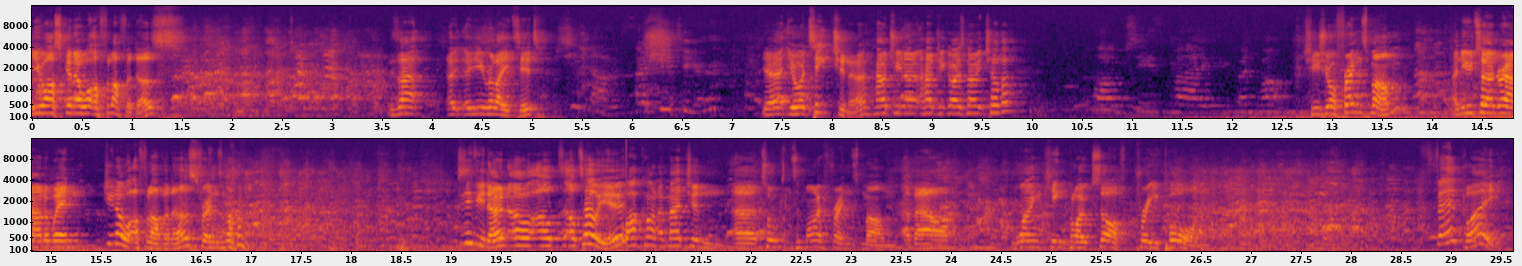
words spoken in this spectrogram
Are you asking her what a fluffer does? Is that? Are, are you related? She knows. Yeah, you're teaching her. How do you know? How do you guys know each other? Um, she's my friend's mum. She's your friend's mum, and you turned around and went, "Do you know what a fluffer does, friend's mum?" Because if you don't, I'll, I'll, I'll tell you. I can't imagine uh, talking to my friend's mum about wanking blokes off pre-porn. Fair play.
